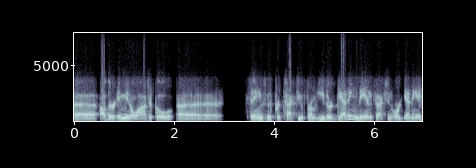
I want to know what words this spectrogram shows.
uh, other immunological uh, things that protect you from either getting the infection or getting a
